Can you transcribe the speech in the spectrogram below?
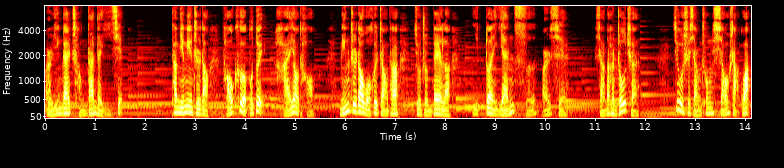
而应该承担的一切。他明明知道逃课不对。还要逃，明知道我会找他，就准备了一段言辞，而且想得很周全，就是想充小傻瓜，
